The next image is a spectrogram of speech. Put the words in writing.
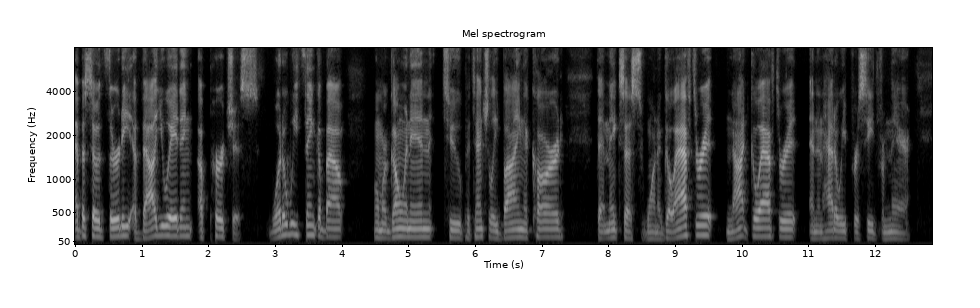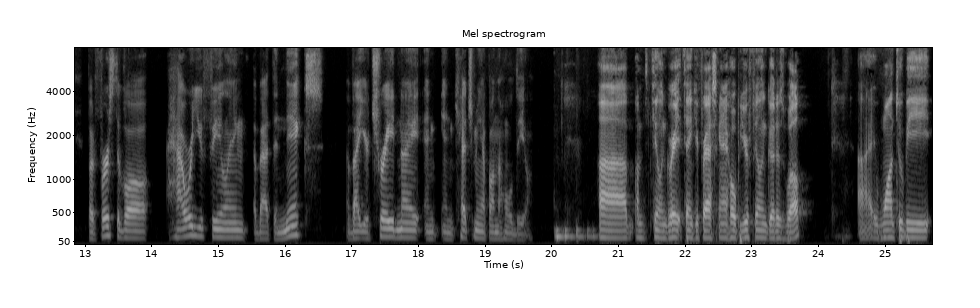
Episode 30, evaluating a purchase. What do we think about when we're going in to potentially buying a card that makes us want to go after it, not go after it, and then how do we proceed from there? But first of all, how are you feeling about the Knicks, about your trade night, and, and catch me up on the whole deal? Uh, I'm feeling great. Thank you for asking. I hope you're feeling good as well. I want to be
